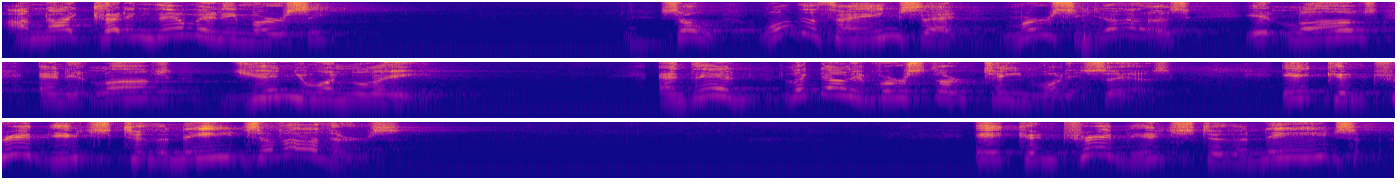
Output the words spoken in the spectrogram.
I'm not cutting them any mercy. So, one of the things that mercy does, it loves and it loves genuinely. And then look down in verse 13 what it says it contributes to the needs of others. It contributes to the needs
